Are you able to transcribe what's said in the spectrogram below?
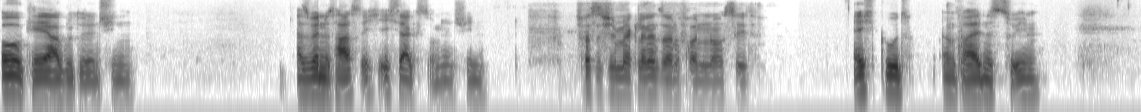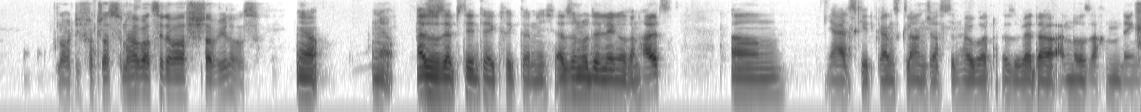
Oh, okay, ja, gut, unentschieden. Also wenn du es hast, ich, ich sag's unentschieden. Ich weiß nicht, wie McLennan seine Freundin aussieht. Echt gut im Verhältnis zu ihm. Oh, die von Justin Herbert sieht aber stabil aus. Ja, ja. Also selbst den Take kriegt er nicht. Also nur den längeren Hals. Ähm, ja, es geht ganz klar an Justin Herbert. Also wer da andere Sachen denkt,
